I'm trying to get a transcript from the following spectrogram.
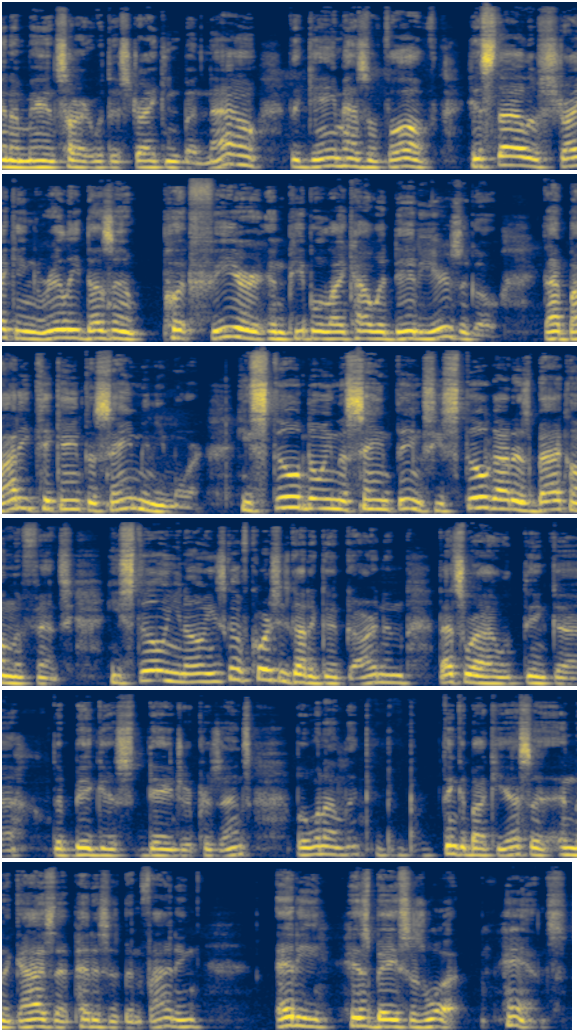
in a man's heart with his striking, but now the game has evolved. His style of striking really doesn't put fear in people like how it did years ago. That body kick ain't the same anymore. He's still doing the same things. He's still got his back on the fence. He's still, you know, he's got, of course, he's got a good guard, and that's where I would think uh, the biggest danger presents. But when I think about Chiesa and the guys that Pettis has been fighting, Eddie, his base is what? Hands.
